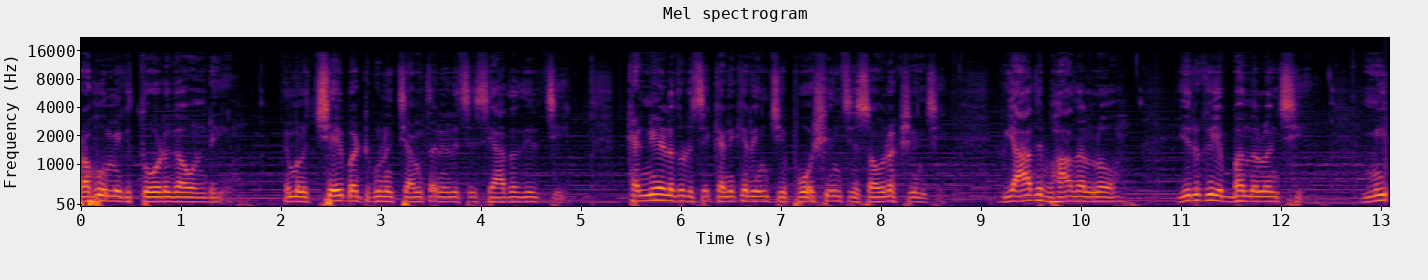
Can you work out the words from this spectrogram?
ప్రభు మీకు తోడుగా ఉండి మిమ్మల్ని చేపట్టుకుని చెంత నిలిచి సేద తీర్చి కన్నీళ్ళ తుడిసి కనికరించి పోషించి సంరక్షించి వ్యాధి బాధల్లో ఇరుకు ఇబ్బందులుంచి మీ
